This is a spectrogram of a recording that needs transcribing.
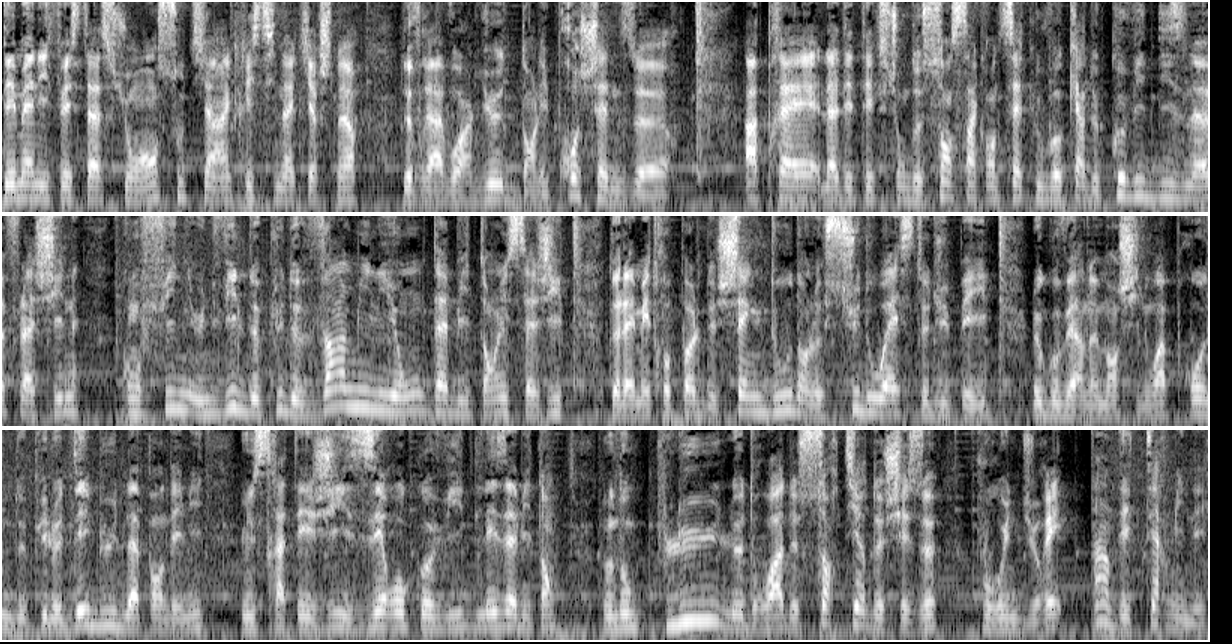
Des manifestations en soutien à Christina Kirchner devraient avoir lieu dans les prochaines heures. Après la détection de 157 nouveaux cas de Covid-19, la Chine confine une ville de plus de 20 millions d'habitants. Il s'agit de la métropole de Chengdu dans le sud-ouest du pays. Le gouvernement chinois prône depuis le début de la pandémie une stratégie zéro Covid. Les habitants n'ont donc plus le droit de sortir de chez eux pour une durée indéterminée.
